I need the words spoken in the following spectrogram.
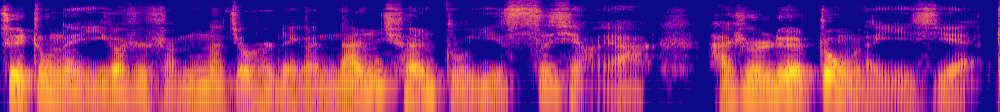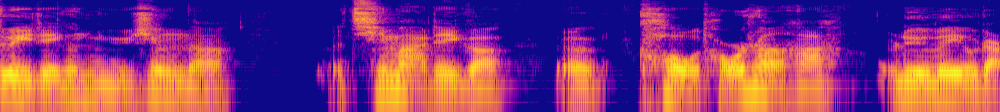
最重的一个是什么呢？就是这个男权主义思想呀，还是略重了一些。对这个女性呢，起码这个呃口头上哈，略微有点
